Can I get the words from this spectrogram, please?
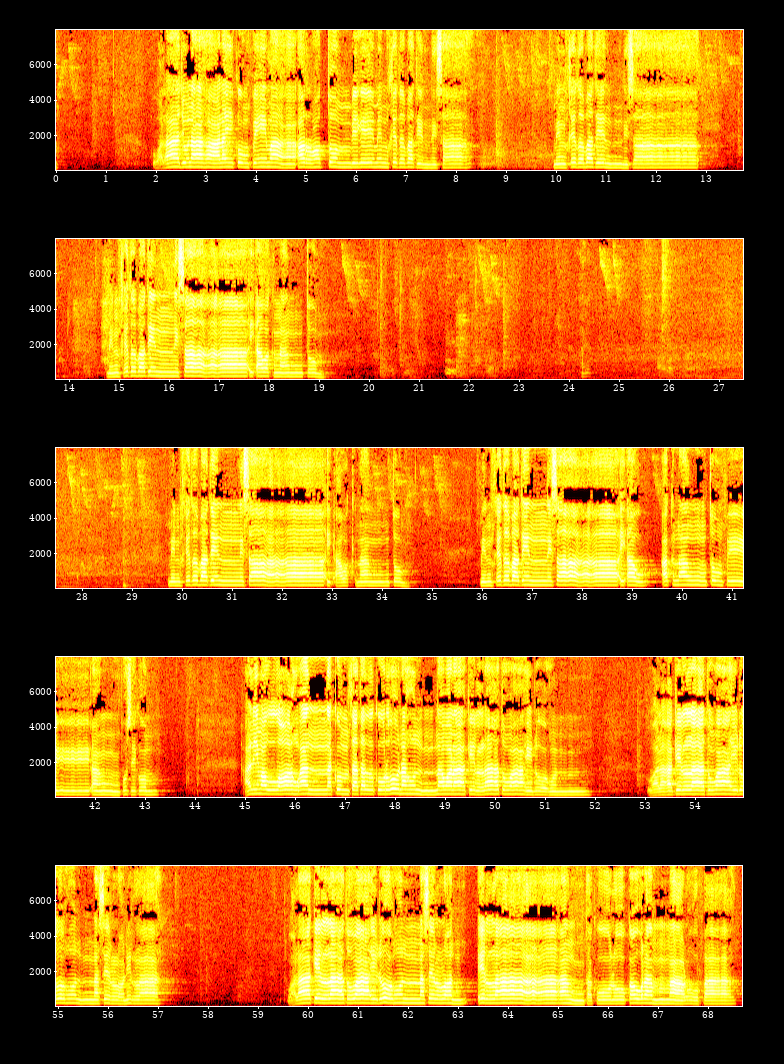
ولا جناح عليكم فيما أردتم به من خطبة النساء من خطبة النساء. من خطبة النساء أو أكننتم من خطبة النساء أو أكننتم من خطبة النساء أو أكننتم في أنفسكم. علم الله أنكم ستذكرونهن ولكن لا تواعدوهن. ولكن لا تواعدوهن سرا الله ولكن لا تواعدوهن سرا إلا أن تقولوا قولا معروفا.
